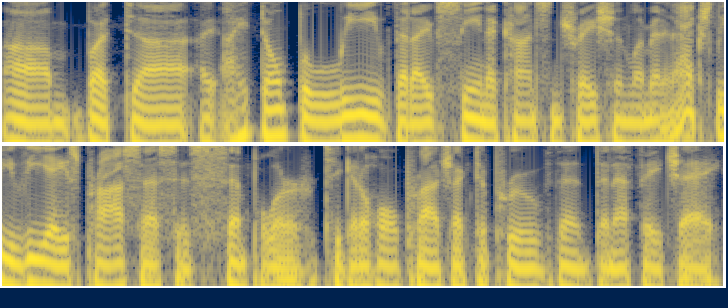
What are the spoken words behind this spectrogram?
Um, but uh, I, I, don't believe that I've seen a concentration limit. And actually, VA's process is simpler to get a whole project approved than, than FHA.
